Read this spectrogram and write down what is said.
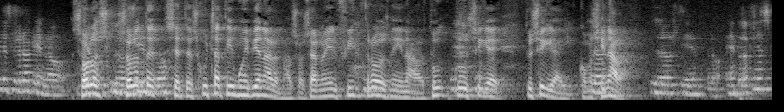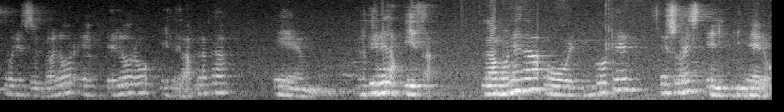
espero que no. Solo, solo se te escucha a ti muy bien además, o sea, no hay filtros ni nada. Tú, tú, sigue, tú sigue ahí, como si nada. Lo siento. Entonces, por eso el valor del oro y el de la plata eh, lo tiene la pieza. La moneda o el lingote, eso es el dinero.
